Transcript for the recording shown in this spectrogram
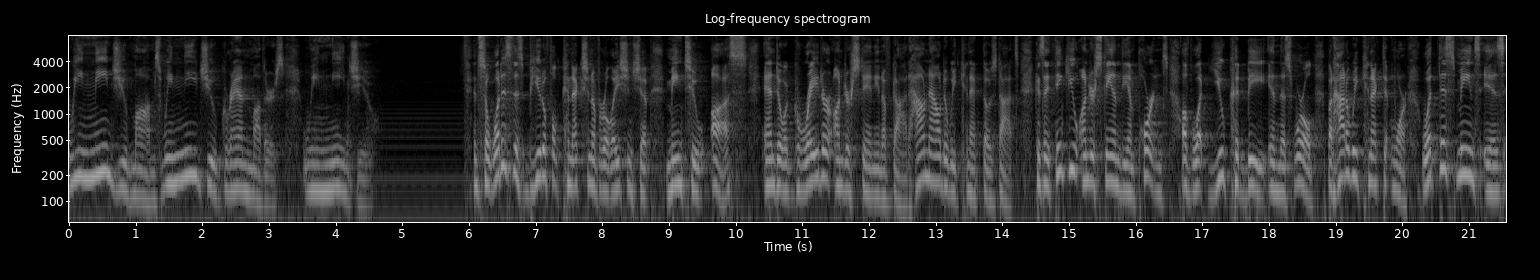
We need you, moms. We need you, grandmothers. We need you. And so, what does this beautiful connection of relationship mean to us and to a greater understanding of God? How now do we connect those dots? Because I think you understand the importance of what you could be in this world, but how do we connect it more? What this means is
